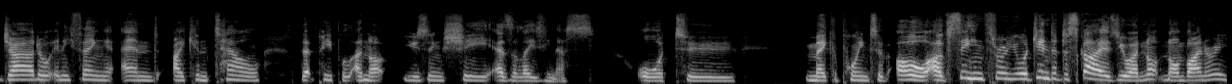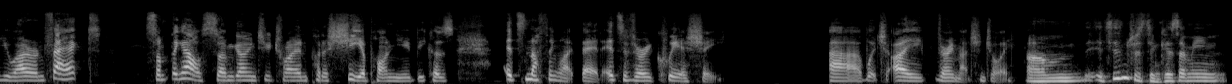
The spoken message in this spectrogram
jarred or anything. And I can tell that people are not using she as a laziness or to make a point of, oh, I've seen through your gender disguise. You are not non binary. You are, in fact, something else. So I'm going to try and put a she upon you because it's nothing like that. It's a very queer she. Uh, which I very much enjoy. Um, it's interesting because I mean,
